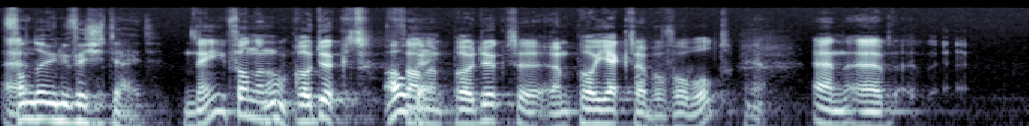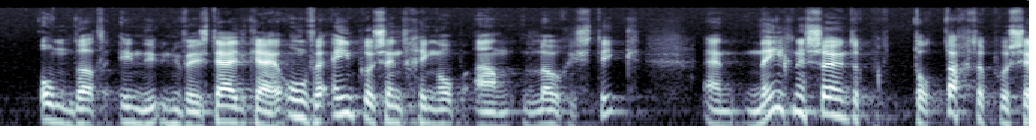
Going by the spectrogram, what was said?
Van de universiteit? Nee, van een oh. product. Okay. Van een product, uh, een projector bijvoorbeeld. Ja. En uh, omdat in de universiteit te krijgen ongeveer 1% ging op aan logistiek en 79 tot 80%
